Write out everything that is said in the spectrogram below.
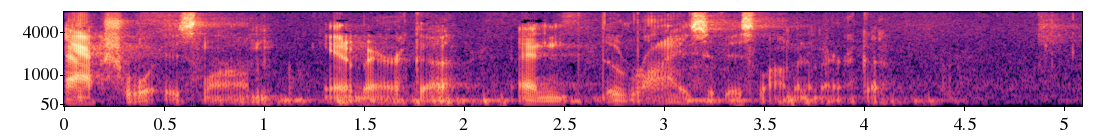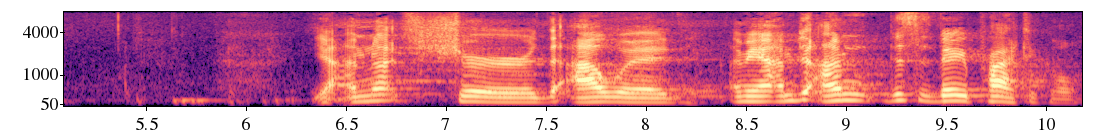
actual Islam in America, and the rise of Islam in America? Yeah, I'm not sure that I would. I mean, I'm, I'm, this is very practical.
